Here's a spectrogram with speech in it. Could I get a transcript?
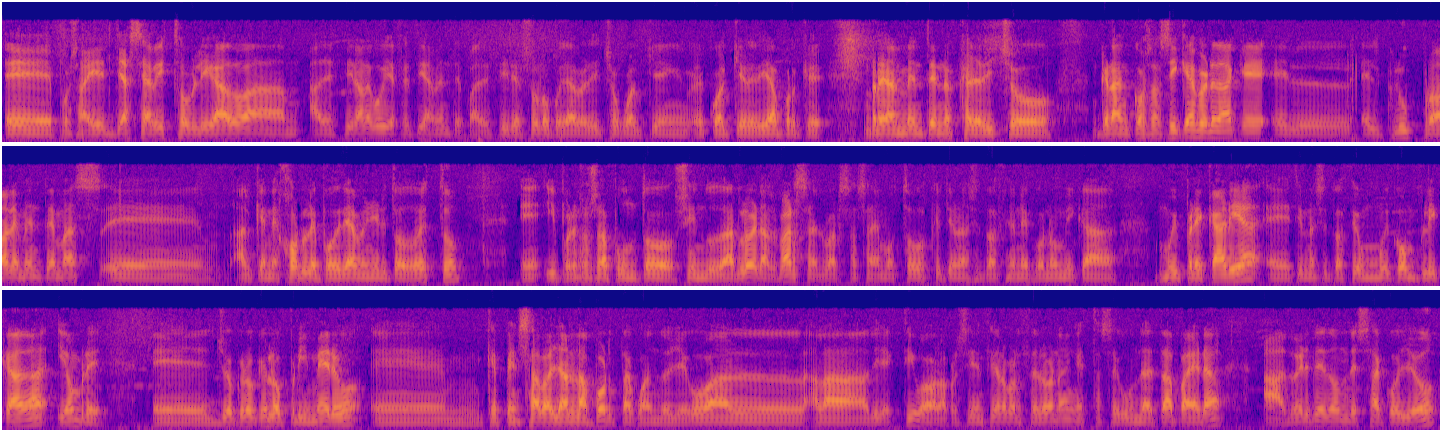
Eh, pues ahí ya se ha visto obligado a, decir algo y efectivamente para decir eso lo podía haber dicho cualquier, cualquier día porque realmente no es que haya dicho gran cosa. Sí que es verdad que el, el club probablemente más al que mejor le podría venir todo esto eh, y por eso se apuntó, sin dudarlo, era el Barça. El Barça sabemos todos que tiene una situación económica muy precaria, eh, tiene una situación muy complicada y, hombre, eh, yo creo que lo primero que pensaba Jan Laporta cuando llegó al, a la directiva o a la presidencia del Barcelona en esta segunda etapa era a ver de dónde saco yo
